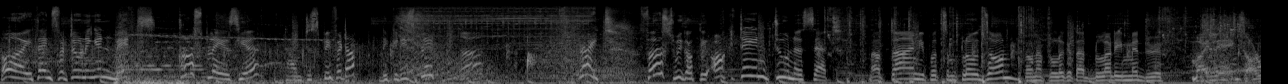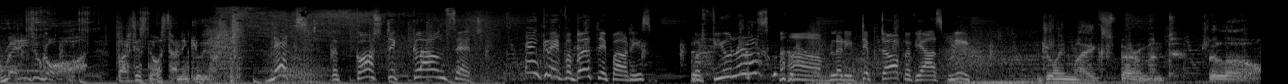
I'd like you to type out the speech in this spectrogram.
Oi, thanks for tuning in, mates. Crossplay is here. Time to spiff it up. Lickety split, huh? Right, first we got the Octane Tuna set. About time you put some clothes on. Don't have to look at that bloody midriff. My legs are ready to go. Partes no están incluidos. Next, the Caustic Clown set. Ain't great for birthday parties. But funerals? Ah, bloody tip-top if you ask me. Join my experiment below.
